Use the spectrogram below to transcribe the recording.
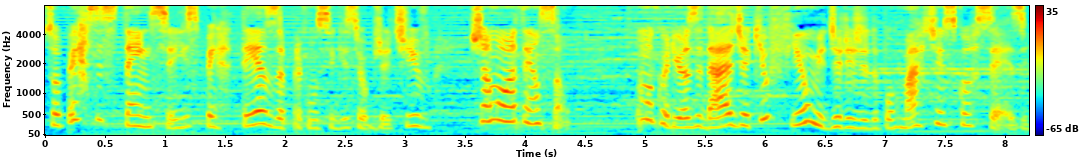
Sua persistência e esperteza para conseguir seu objetivo chamam a atenção. Uma curiosidade é que o filme, dirigido por Martin Scorsese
